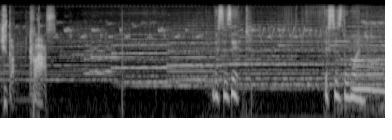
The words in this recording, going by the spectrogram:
she's got class. This is it. This is the one.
